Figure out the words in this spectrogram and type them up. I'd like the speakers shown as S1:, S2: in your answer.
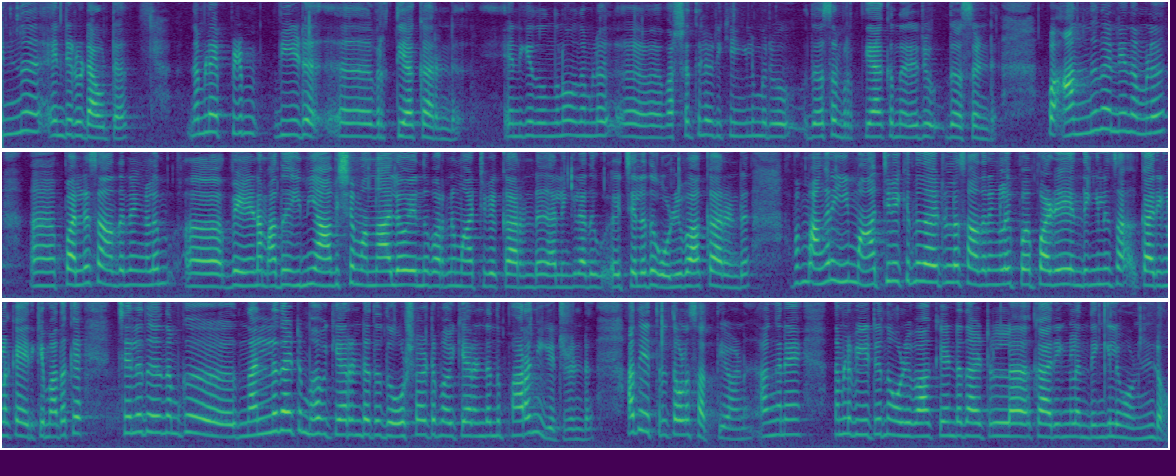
S1: ഇന്ന് എന്റെ ഒരു ഡൗട്ട് നമ്മളെപ്പോഴും വീട് വൃത്തിയാക്കാറുണ്ട്. എനിക്ക് തോന്നുന്നു നമ്മൾ വർഷത്തിലൊരിക്കലെങ്കിലും ഒരു ദിവസം വൃത്തിയാക്കുന്ന ഒരു ദിവസമുണ്ട്. അപ്പോൾ അന്ന് തന്നെ നമ്മൾ പല സാധനങ്ങളും വേണം. അത് ഇനി ആവശ്യം വന്നാലോ എന്ന് പറഞ്ഞ് മാറ്റി വെക്കാറുണ്ട്. അല്ലെങ്കിൽ അത് ചിലത് ഒഴിവാക്കാറുണ്ട്. അപ്പം അങ്ങനെ ഈ മാറ്റി വെക്കുന്നതായിട്ടുള്ള സാധനങ്ങൾ ഇപ്പോൾ പഴയ എന്തെങ്കിലും കാര്യങ്ങളൊക്കെ ആയിരിക്കും. അതൊക്കെ ചിലത് നമുക്ക് നല്ലതായിട്ടും ഭവിക്കാറുണ്ട് അത് ദോഷമായിട്ടും ഭവിക്കാറുണ്ടെന്ന് പറഞ്ഞു കേട്ടിട്ടുണ്ട്. അത് എത്രത്തോളം സത്യമാണ്? അങ്ങനെ നമ്മൾ വീട്ടിൽ നിന്ന് ഒഴിവാക്കേണ്ടതായിട്ടുള്ള കാര്യങ്ങൾ എന്തെങ്കിലും ഉണ്ടോ?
